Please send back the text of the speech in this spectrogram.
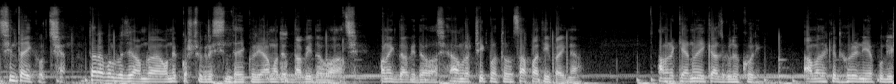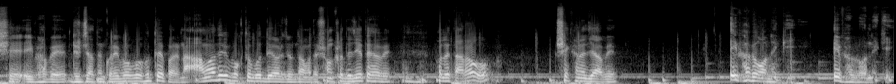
চিন্তাই করছেন, তারা বলবে যে আমরা অনেক কষ্ট করে চিন্তাই করি, আমাদের দাবি দেওয়া আছে, অনেক দাবি দেওয়া আছে, আমরা ঠিকমতো চাপাতি পাই না। আমরা কেন এই কাজগুলো করি? আমাদেরকে ধরে নিয়ে পুলিশে এইভাবে নির্যাতন করে এভাবে হতে পারে না। আমাদের বক্তব্য দেওয়ার জন্য আমাদের সংসদে যেতে হবে। ফলে তারাও সেখানে যাবে। এইভাবে অনেকেই এইভাবে অনেকেই।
